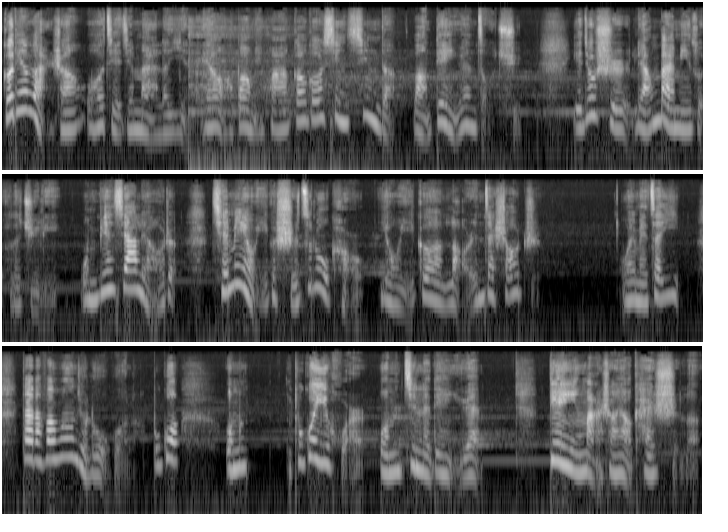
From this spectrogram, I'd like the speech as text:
隔天晚上，我和姐姐买了饮料和爆米花，高高兴兴地往电影院走去，也就是两百米左右的距离。我们边瞎聊着，前面有一个十字路口，有一个老人在烧纸。我也没在意，大大方方就路过了。不过，我们不过一会儿，我们进了电影院，电影马上要开始了，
